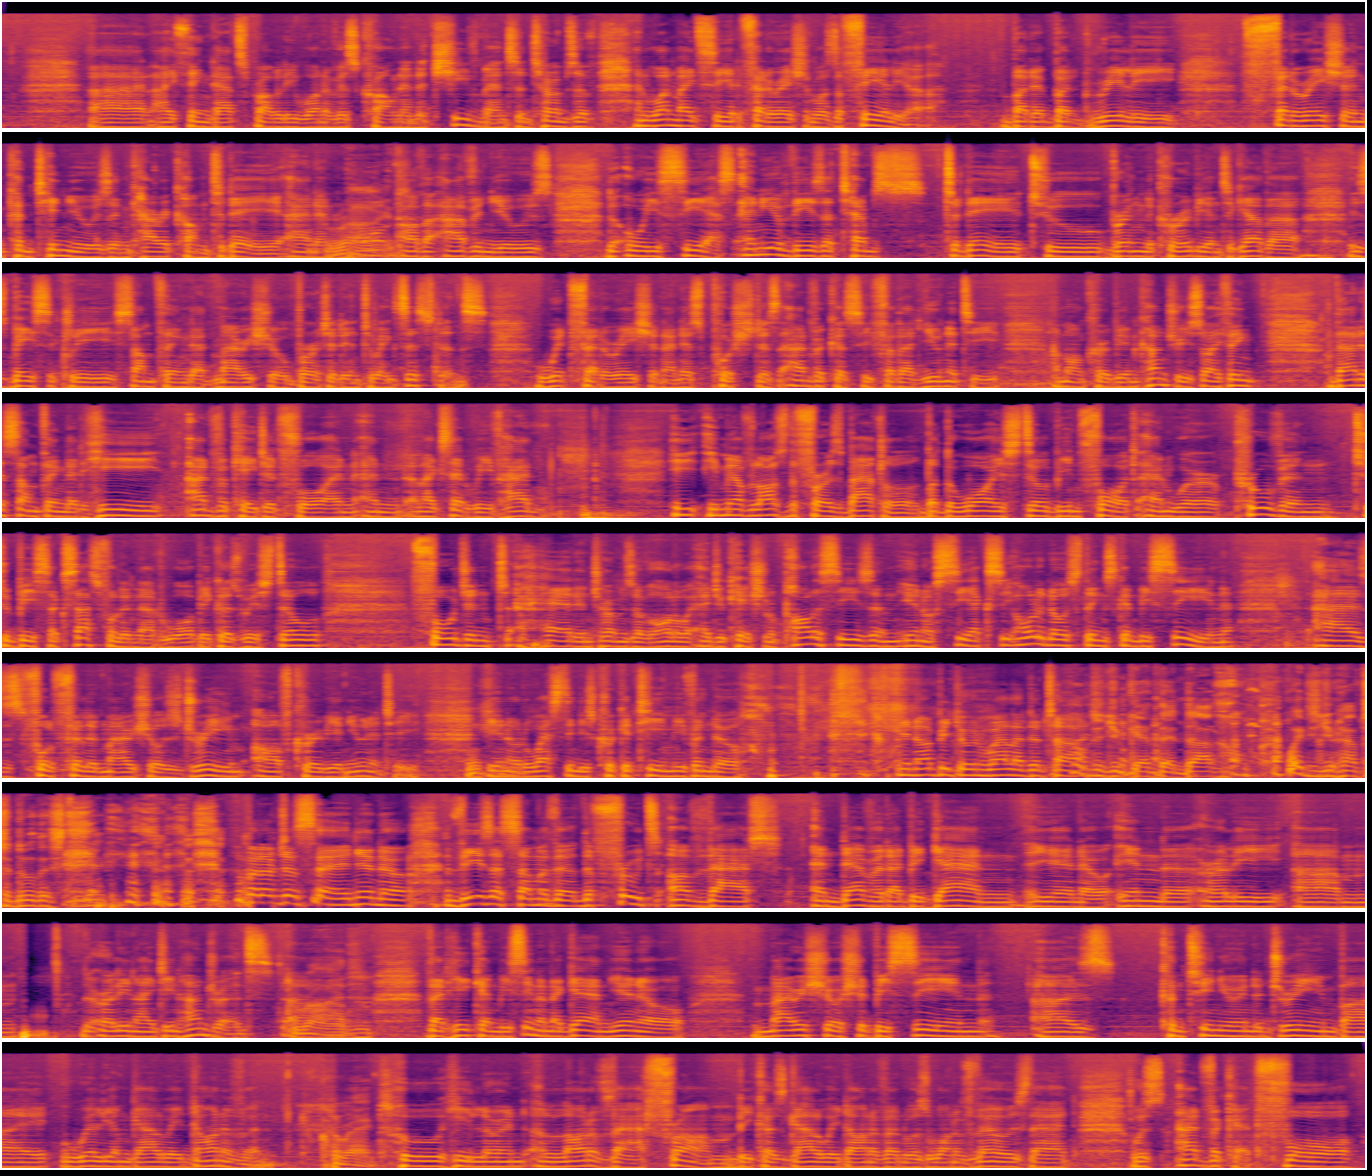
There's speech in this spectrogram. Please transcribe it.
and I think that's probably one of his crowning achievements in terms of. And one might say the federation was a failure. But, it- but really, federation continues in CARICOM today and in Right. all other avenues, the OECS. Any of these attempts today to bring the Caribbean together is basically something that Marryshow birthed into existence with federation and has pushed his advocacy for that unity among Caribbean countries. So I think that is something that he advocated for. And, and like I said, we've had, he, he may have lost the first battle, but the war is still being fought, and we're proven to be successful in that war because we're still forging ahead in terms of all our educational policies and you know CXC. All of those things can be seen as fulfilling Marryshow's dream of Caribbean unity. You know, the West Indies cricket team, even though may not be doing well at the time. How did you get that, Doc? Why did you have to do this to me? but I'm just saying, you know, these are some of the, the fruits of that endeavor that began, you know, in the early um, the early 1900s. um, Right. That he can be seen, and again, you know, Marryshow should be seen as continuing the dream by William Galwey Donovan Correct. who he learned a lot of that from because Galwey Donovan was one of those that was advocate for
